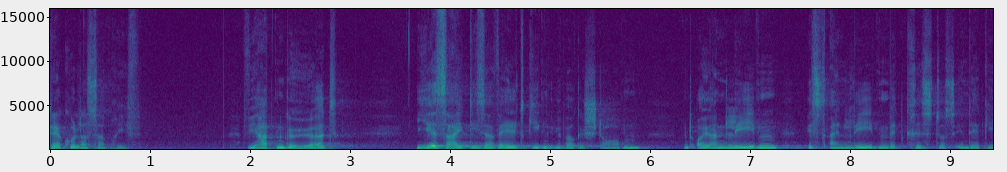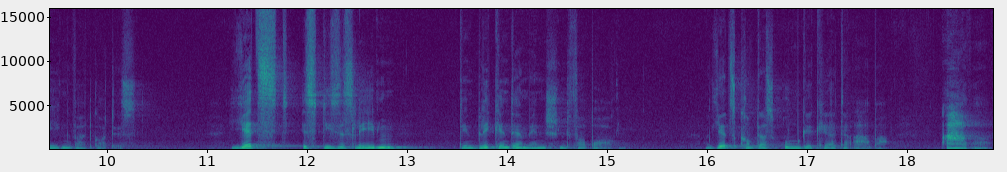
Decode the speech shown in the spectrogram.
der Kolosserbrief. Wir hatten gehört, ihr seid dieser Welt gegenüber gestorben und euer Leben ist ein Leben mit Christus in der Gegenwart Gottes. Jetzt ist dieses Leben den Blicken der Menschen verborgen. Und jetzt kommt das umgekehrte Aber. Aber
